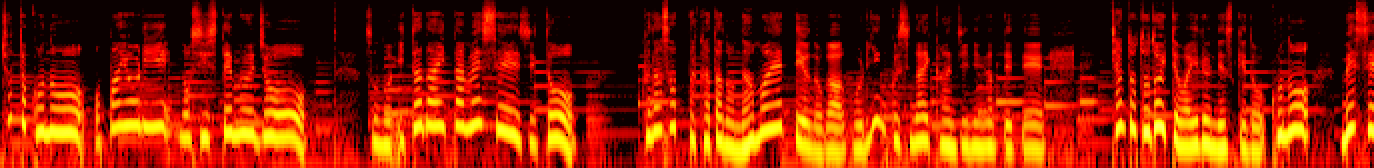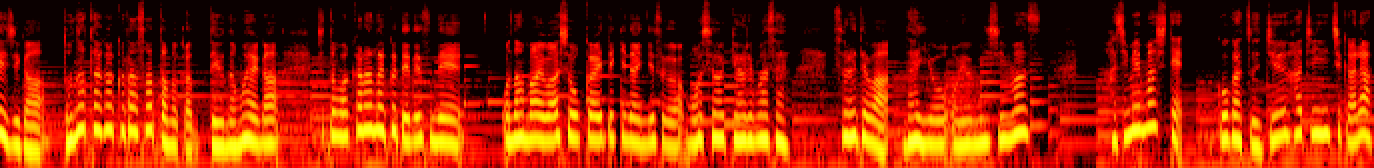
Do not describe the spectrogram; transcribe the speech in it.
ちょっとこのお便りのシステム上そのいただいたメッセージとくださった方の名前っていうのがこうリンクしない感じになっててちゃんと届いてはいるんですけどこのメッセージがどなたがくださったのかっていう名前がちょっとわからなくてですねお名前は紹介できないんですが申し訳ありません。それでは内容をお読みします。はじめまして5月18日から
